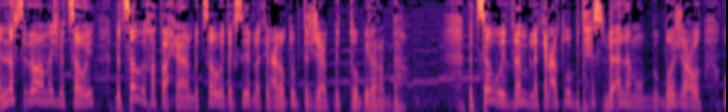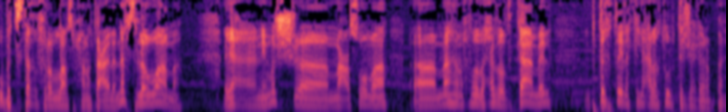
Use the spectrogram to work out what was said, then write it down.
النفس اللوامة إيش بتسوي؟ بتسوي خطأ أحيانا بتسوي تقصير لكن على طول بترجع بتتوب إلى ربها. بتسوي الذنب لكن على طول بتحس بألمه وبوجعه وبتستغفر الله سبحانه وتعالى. نفس لوامة. يعني مش آه، معصومة آه، ما هي محفوظة حفظ كامل بتخطي لكن على طول بترجع لربنا.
